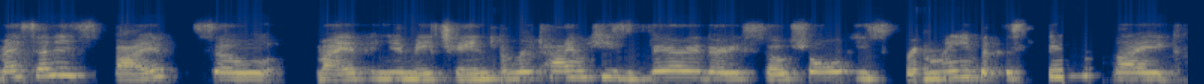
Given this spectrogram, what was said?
My son is five, so my opinion may change over time. He's very, very social. He's friendly, but this thing like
